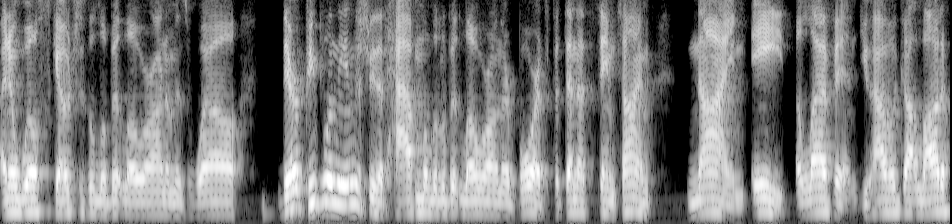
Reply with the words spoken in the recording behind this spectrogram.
I know Will Scouch is a little bit lower on him as well. There are people in the industry that have him a little bit lower on their boards, but then at the same time, 9, 8, 11, you have a, got a lot of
